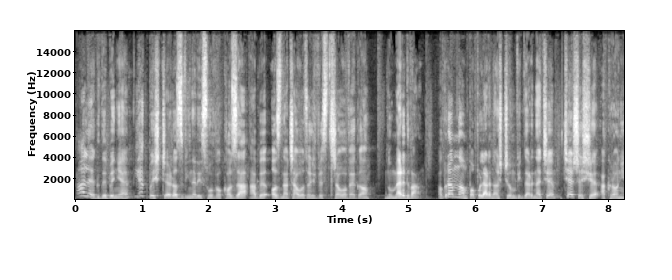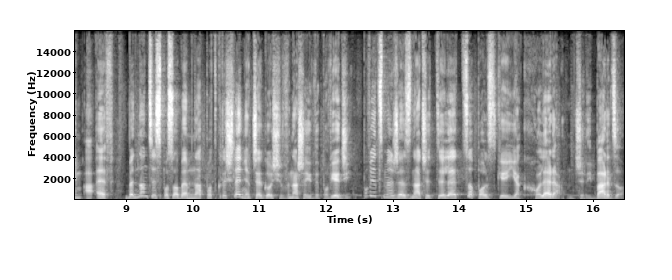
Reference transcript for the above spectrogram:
ale gdyby nie, jak byście rozwinęli słowo koza, aby oznaczało coś wystrzałowego? Numer 2. Ogromną popularnością w internecie cieszy się akronim AF, będący sposobem na podkreślenie czegoś w naszej wypowiedzi. Powiedzmy, że znaczy tyle, co polskie jak cholera, czyli bardzo.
